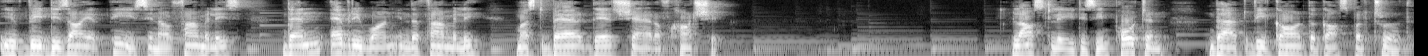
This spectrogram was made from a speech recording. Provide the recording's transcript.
if we desire peace in our families, then everyone in the family must bear their share of hardship. Lastly, it is important that we guard the gospel truth.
